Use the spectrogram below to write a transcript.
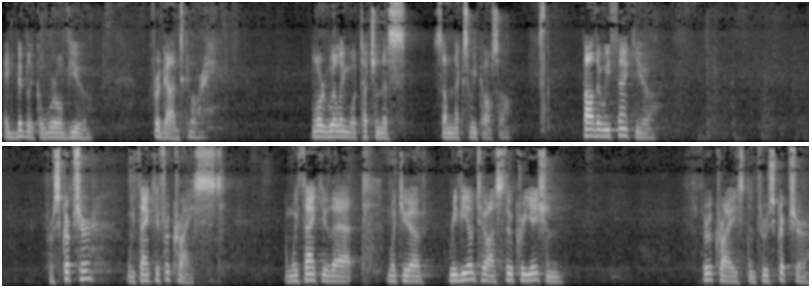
a biblical worldview for God's glory. Lord willing, we'll touch on this some next week also. Father, we thank you for Scripture. We thank you for Christ. And we thank you that what you have revealed to us through creation, through Christ, and through Scripture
